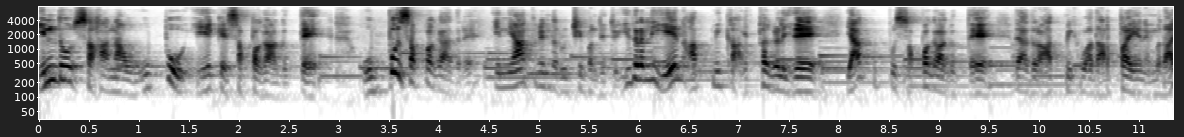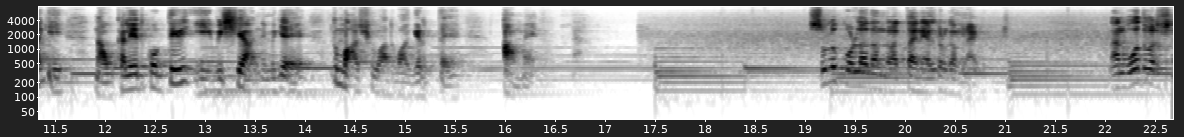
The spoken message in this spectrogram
ಇಂದು ಸಹ ನಾವು ಉಪ್ಪು ಏಕೆ ಸಪ್ಪಗಾಗುತ್ತೆ? ಉಪ್ಪು ಸಪ್ಪಗಾದರೆ ಇನ್ಯಾಕ್ರಿಂದ ರುಚಿ ಬಂದಿತ್ತು? ಇದರಲ್ಲಿ ಏನು ಆತ್ಮಿಕ ಅರ್ಥಗಳಿದೆ? ಯಾಕೆ ಉಪ್ಪು ಸಪ್ಪಗಾಗುತ್ತೆ? ಅದರ ಆತ್ಮಿಕವಾದ ಅರ್ಥ ಏನೆಂಬುದಾಗಿ ನಾವು ಕಲಿಯೋದಕ್ಕೆ ಹೋಗ್ತೀವಿ. ಈ ವಿಷಯ ನಿಮಗೆ ತುಂಬ ಆಶೀರ್ವಾದವಾಗಿರುತ್ತೆ. ಆಮೇಲೆ ಸುಲುಕೊಳ್ಳೋದಂದ್ರೆ ಅರ್ಥ ಏನು ಎಲ್ಲರೂ ಗಮನ ಇಡಿ. ನಾನು ಹೋದ ವರ್ಷ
